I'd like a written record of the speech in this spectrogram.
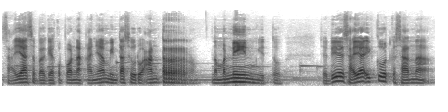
saya sebagai keponakannya minta suruh anter nemenin gitu jadi saya ikut ke sana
